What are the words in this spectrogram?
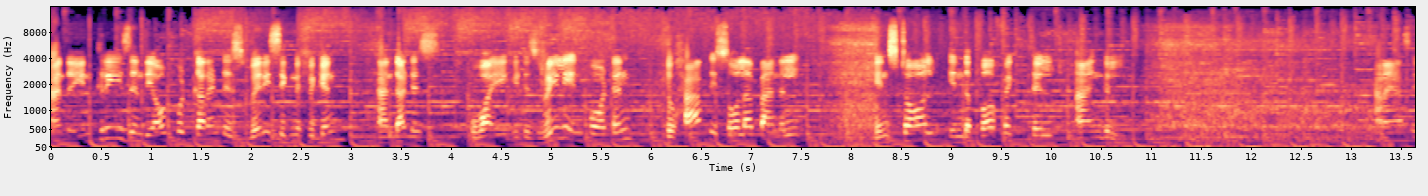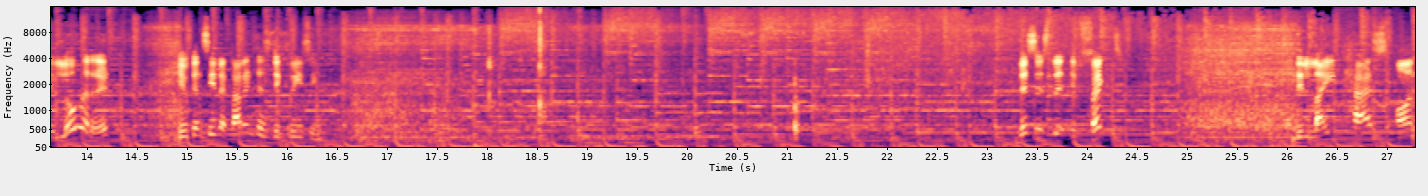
And the increase in the output current is very significant and that is why it is really important to have the solar panel installed in the perfect tilt angle. And as I lower it, you can see the current is decreasing. This is the effect the light has on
